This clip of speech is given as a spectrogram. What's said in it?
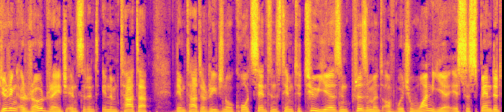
during a road rage incident in Mthatha. The Mthatha Regional Court sentenced him to 2 years imprisonment of which 1 year is suspended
